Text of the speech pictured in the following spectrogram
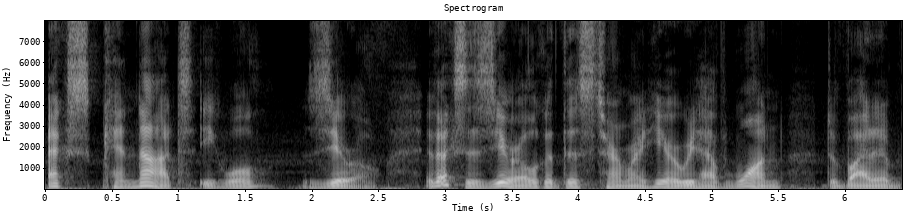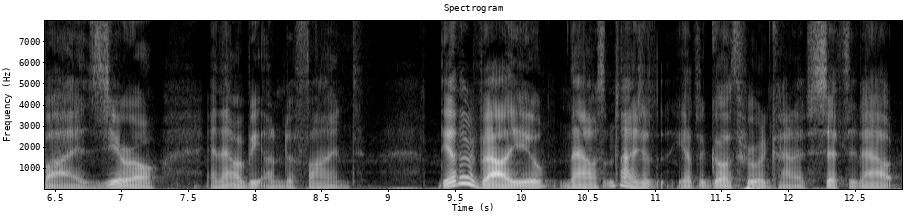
x cannot equal 0. If x is 0, look at this term right here, we'd have 1 divided by 0, and that would be undefined. The other value, now sometimes you have to go through and kind of sift it out,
